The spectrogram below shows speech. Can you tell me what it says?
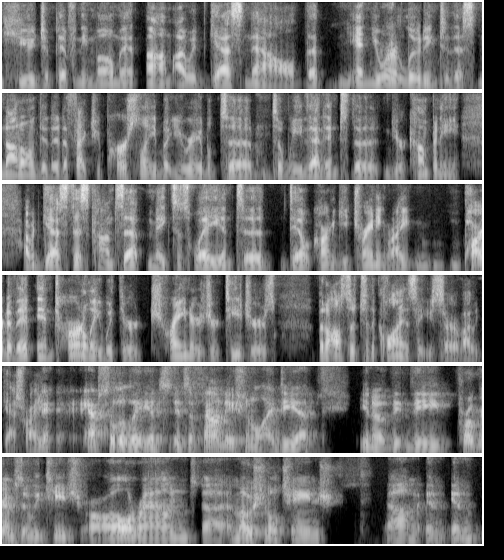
huge epiphany moment. Um, I would guess now that, and you were alluding to this. Not only did it affect you personally, but you were able to to weave that into the your company. I would guess this concept makes its way into Dale Carnegie training, right? Part of it internally with your trainers, your teachers, but also to the clients that you serve. I would guess, right? Absolutely, it's it's a foundational idea you know the, the programs that we teach are all around uh, emotional change um, and and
